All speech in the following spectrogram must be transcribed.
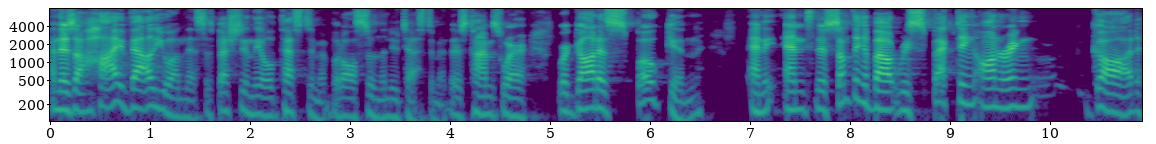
And there's a high value on this, especially in the Old Testament, but also in the New Testament. There's times where where God has spoken, and and there's something about respecting, honoring God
